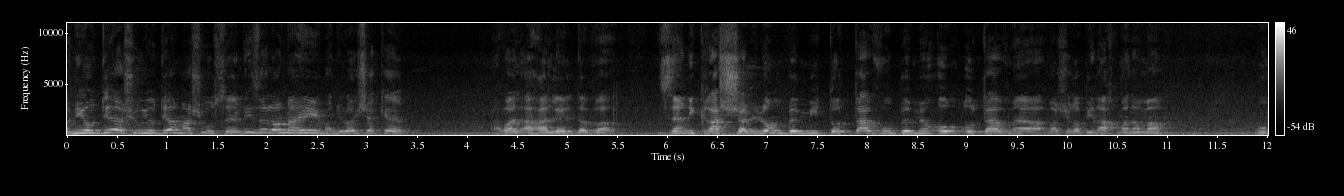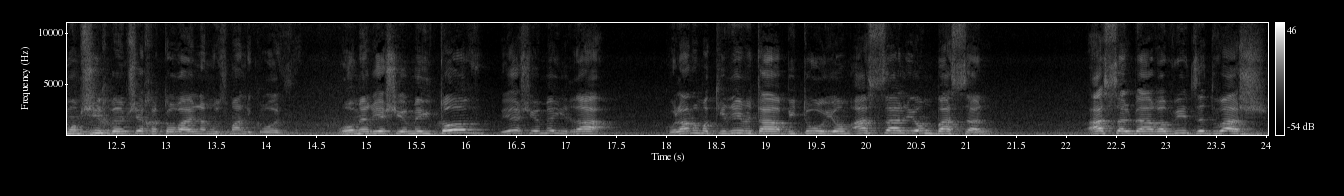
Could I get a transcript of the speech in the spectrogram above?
אני יודע שהוא יודע מה שהוא עושה. לי זה לא נעים, אני לא אשקר. אבל אהלל דבר. זה נקרא שלום במידותיו ובמאורעותיו, מה שרבי נחמן אמר. והוא ממשיך בהמשך התורה, אין לנו זמן לקרוא את זה. הוא אומר, יש ימי טוב ויש ימי רע. כולנו מכירים את הביטוי, יום אסל, יום בסל. אסל בערבית זה דבש,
